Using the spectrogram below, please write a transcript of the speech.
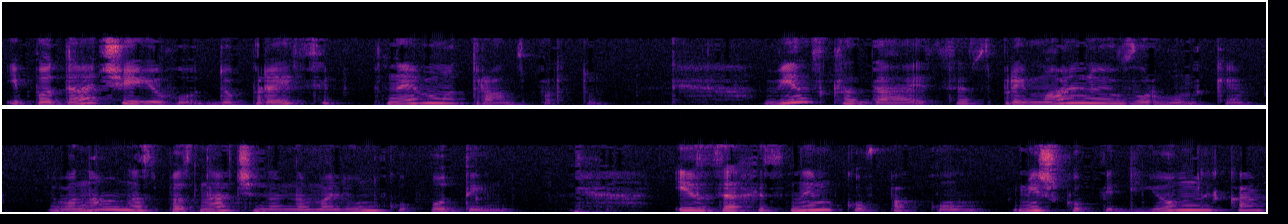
і подачі його до пресів пневмотранспорту. Він складається з приймальної воронки. Вона у нас позначена на малюнку 1. Із захисним ковпаком мішкопідйомника,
